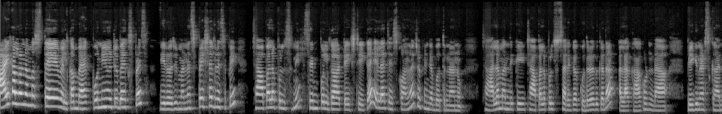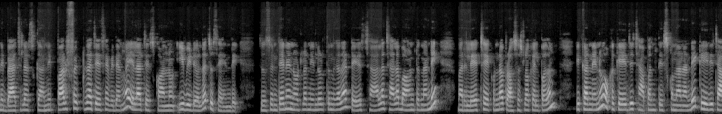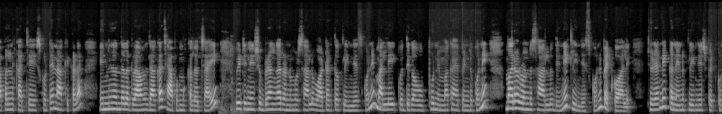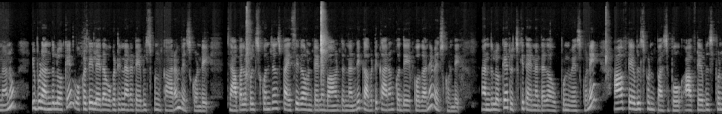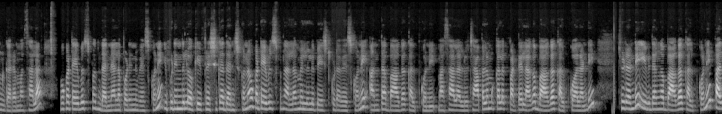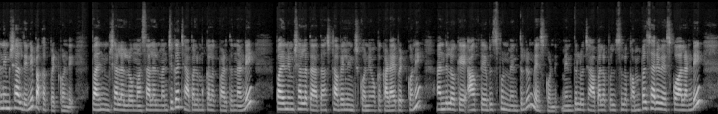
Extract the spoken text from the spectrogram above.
Hi hello నమస్తే. Welcome back Poorni YouTube Express. ఈరోజు మన స్పెషల్ రెసిపీ చేపల పులుసుని సింపుల్గా టేస్టీగా ఎలా చేసుకోవాలో చూపించబోతున్నాను. చాలామందికి చేపల పులుసు సరిగ్గా కుదరదు కదా? అలా కాకుండా బిగినర్స్ కానీ బ్యాచిలర్స్ కానీ పర్ఫెక్ట్గా చేసే విధంగా ఎలా చేసుకోవాలో ఈ వీడియోలో చూసేయండి. చూస్తుంటేనే నోట్లో నీళ్ళుడుతుంది కదా టేస్ట్ చాలా చాలా బాగుంటుందండి. మరి లేట్ చేయకుండా ప్రాసెస్లోకి వెళ్ళిపోదాం. ఇక్కడ నేను ఒక కేజీ చేపలను తీసుకున్నానండి. కేజీ చేపలను కట్ చేసుకుంటే నాకు ఇక్కడ ఎనిమిది వందల గ్రాముల దాకా చేప ముక్కలు వచ్చాయి. వీటిని శుభ్రంగా రెండు మూడు సార్లు వాటర్తో క్లీన్ చేసుకొని మళ్ళీ కొద్దిగా ఉప్పు నిమ్మకాయ పిండుకొని మరో రెండు సార్లు దీన్ని క్లీన్ చేసుకొని పెట్టుకోవాలి. చూడండి ఇక్కడ నేను క్లీన్ చేసి పెట్టుకున్నాను. ఇప్పుడు అందులోకి ఒకటి లేదా ఒకటిన్నర టేబుల్ స్పూన్ కారం వేసుకోండి. చేపల పులుసు కొంచెం స్పైసీగా ఉంటేనే బాగుంటుందండి. కాబట్టి కారం కొద్దిగా ఎక్కువగానే వేసుకోండి. అందులోకి రుచికి తగినంతగా ఉప్పును వేసుకొని హాఫ్ టేబుల్ స్పూన్ పసుపు half tablespoon garam masala ఒక టేబుల్ స్పూన్ ధనియాల పొడిని వేసుకొని ఇప్పుడు ఇందులోకి ఫ్రెష్గా దంచుకున్న ఒక టేబుల్ స్పూన్ అల్లం వెల్లుల్లి పేస్ట్ కూడా వేసుకొని అంతా బాగా కలుపుకొని మసాలాలు చేపల ముక్కలకు పట్టేలాగా బాగా కలుపుకోవాలండి. చూడండి ఈ విధంగా బాగా కలుపుకొని పది నిమిషాలు దీన్ని పక్కకు పెట్టుకోండి. పది నిమిషాలలో మసాలాలు మంచిగా చేపల ముక్కలకు పడుతుందండి. పది నిమిషాల తర్వాత స్టవ్ వెలించుకొని ఒక కడాయి పెట్టుకొని అందులోకి హాఫ్ టేబుల్ స్పూన్ మెంతులు వేసుకోండి. మెంతులు చేపల పులుసులో కంపల్సరీ వేసుకోవాలండి.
